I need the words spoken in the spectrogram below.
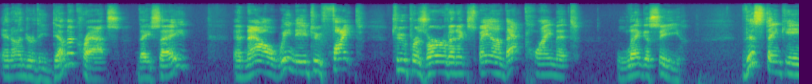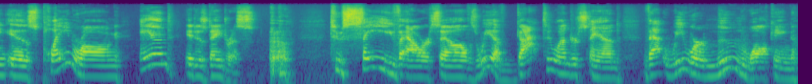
and under the Democrats, they say. And now we need to fight to preserve and expand that climate legacy. This thinking is plain wrong and it is dangerous. to save ourselves, we have got to understand that we were moonwalking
